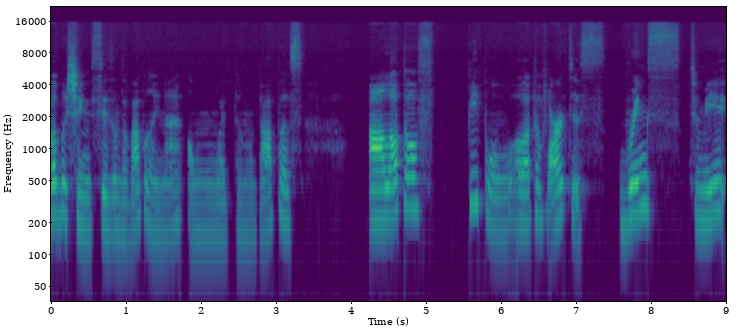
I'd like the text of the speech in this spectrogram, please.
publishing seasons of Avalon eh, on webtoon on tapas a lot of people a lot of artists brings to me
